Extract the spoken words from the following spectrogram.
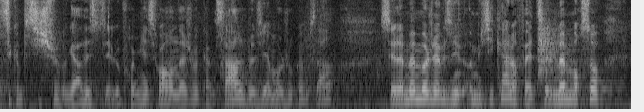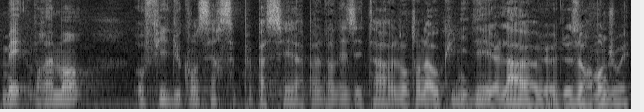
C'est comme si je regardais, c'était le premier soir, on a joué comme ça, le deuxième on joue comme ça. C'est le même objet mu- musical en fait, c'est le même morceau, mais vraiment, au fil du concert, ça peut passer dans des états dont on n'a aucune idée là, euh, deux heures avant de jouer.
